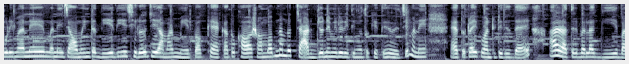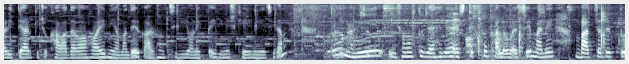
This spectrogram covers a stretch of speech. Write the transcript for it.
পরিমাণে মানে চাউমিনটা দিয়ে দিয়েছিল যে আমার মেয়ের পক্ষে একা তো খাওয়া সম্ভব না আমরা চারজনে মিলে রীতিমতো খেতে হয়েছে মানে এতটাই কোয়ান্টিটিতে দেয়। আর রাতের বেলা গিয়ে বাড়িতে আর কিছু খাওয়া দাওয়া হয়নি আমাদের কারণ হচ্ছে কি অনেকটাই জিনিস খেয়ে নিয়েছিলাম। তো মেয়ে এই সমস্ত জায়গায় আসতে খুব ভালোবাসে মানে বাচ্চাদের তো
